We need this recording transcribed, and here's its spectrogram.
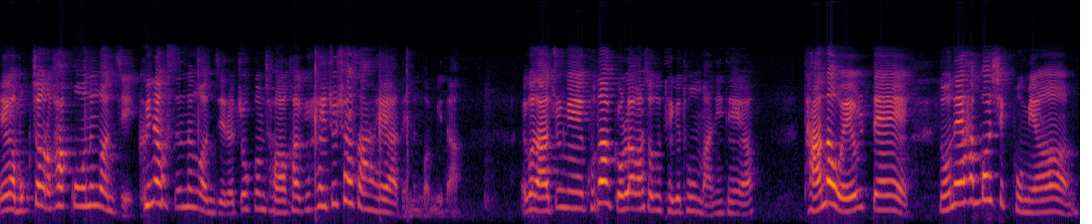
얘가 목적어로 갖고 오는 건지 그냥 쓰는 건지를 조금 정확하게 해주셔서 해야 되는 겁니다. 이거 나중에 고등학교 올라가서도 되게 도움 많이 돼요. 단어 외울 때 너네 한 번씩 보면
